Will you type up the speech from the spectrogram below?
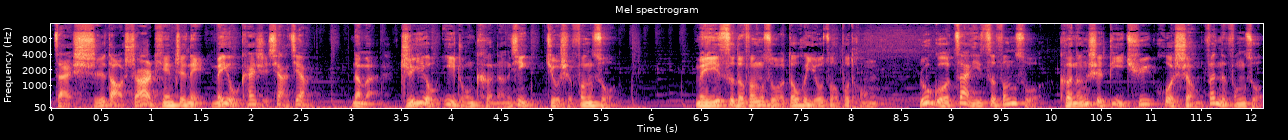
在十到十二天之内没有开始下降，那么只有一种可能性，就是封锁。每一次的封锁都会有所不同。如果再一次封锁，可能是地区或省份的封锁，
